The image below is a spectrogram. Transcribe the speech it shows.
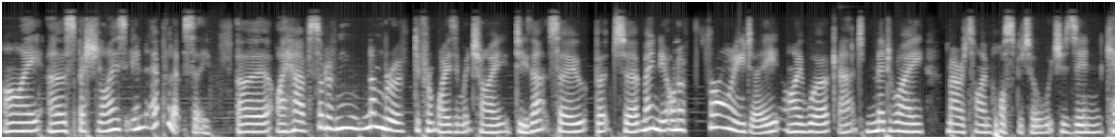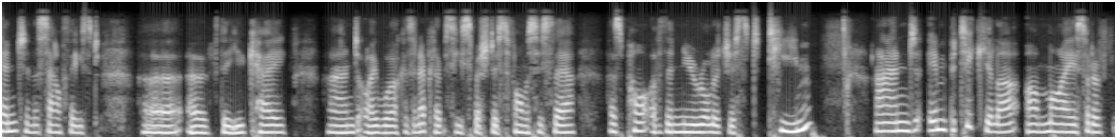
I uh, specialise in epilepsy. Uh, I have sort of a number of different ways in which I do that. So, but uh, mainly on a Friday, I work at Medway Maritime Hospital, which is in Kent in the southeast uh, of the UK, and I work as an epilepsy specialist pharmacist there as part of the neurologist team. And in particular, uh, my sort of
